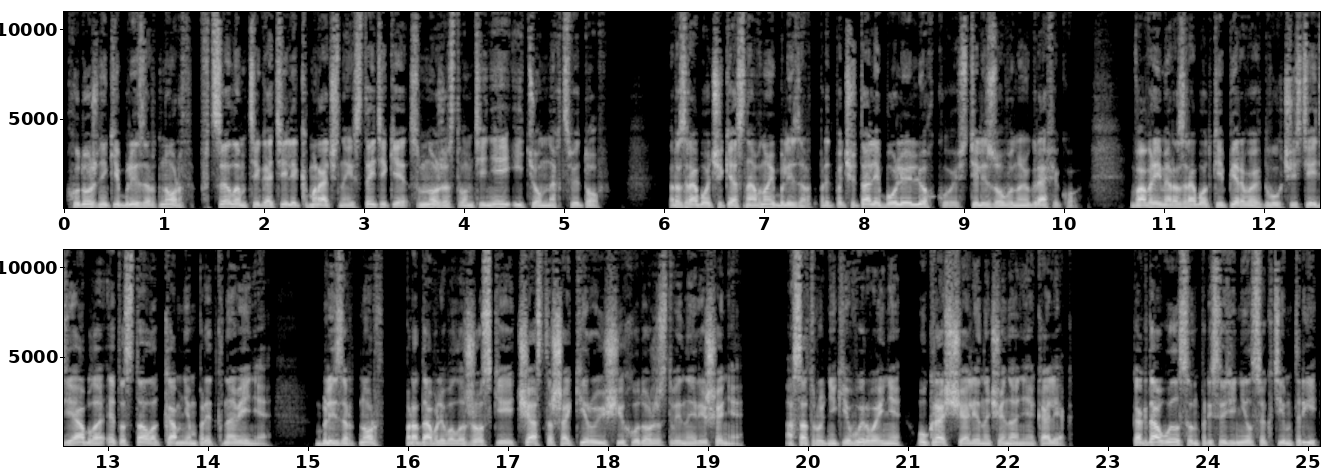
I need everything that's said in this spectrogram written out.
Художники Blizzard North в целом тяготели к мрачной эстетике с множеством теней и темных цветов. Разработчики основной Blizzard предпочитали более легкую, стилизованную графику. Во время разработки первых двух частей Diablo это стало камнем преткновения. Blizzard North продавливала жесткие, часто шокирующие художественные решения, а сотрудники в Ирвайне укращали начинания коллег. Когда Уилсон присоединился к Team 3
